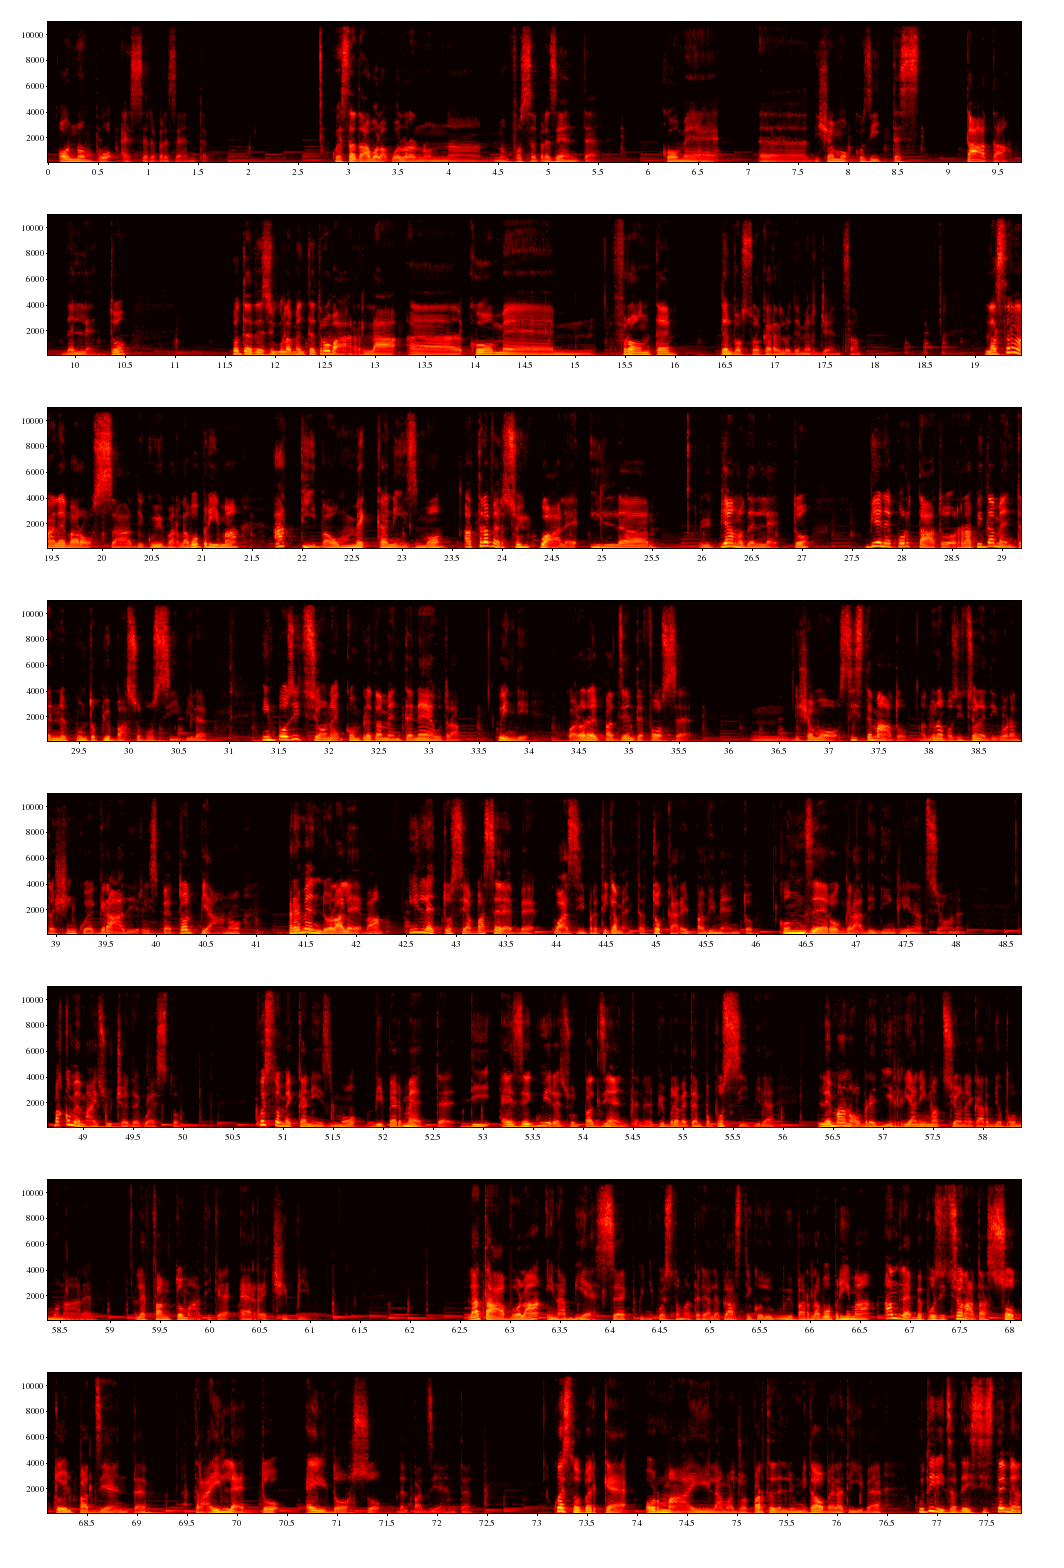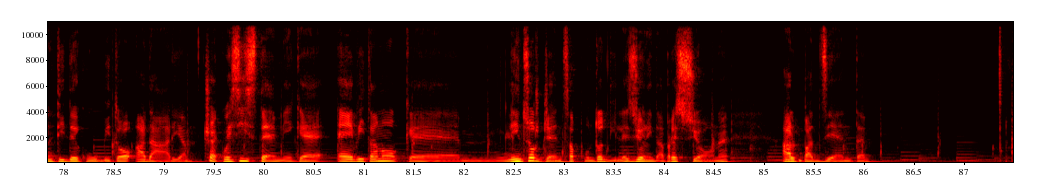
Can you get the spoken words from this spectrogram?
o non può essere presente. Questa tavola, qualora non, non fosse presente come, eh, diciamo così, testata del letto, potete sicuramente trovarla eh, come mm, fronte del vostro carrello di emergenza. La strana leva rossa di cui vi parlavo prima attiva un meccanismo attraverso il quale il, eh, il piano del letto viene portato rapidamente nel punto più basso possibile, in posizione completamente neutra. Quindi, qualora il paziente fosse diciamo sistemato ad una posizione di 45 gradi rispetto al piano, premendo la leva, il letto si abbasserebbe quasi praticamente a toccare il pavimento, con 0 gradi di inclinazione. Ma come mai succede questo? Questo meccanismo vi permette di eseguire sul paziente nel più breve tempo possibile le manovre di rianimazione cardiopolmonare, le fantomatiche RCP. La tavola in ABS, quindi questo materiale plastico di cui vi parlavo prima, andrebbe posizionata sotto il paziente, tra il letto e il dorso del paziente. Questo perché ormai la maggior parte delle unità operative utilizza dei sistemi antidecubito ad aria, cioè quei sistemi che evitano che, l'insorgenza appunto di lesioni da pressione al paziente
